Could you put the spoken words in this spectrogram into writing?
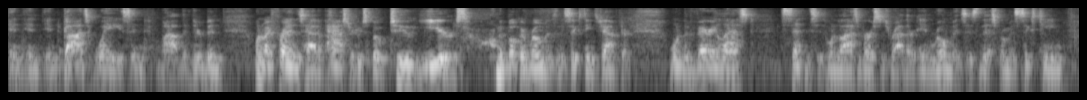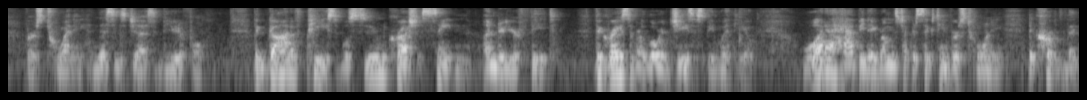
in, in, in God's ways. And wow, there have been, one of my friends had a pastor who spoke two years on the book of Romans in the 16th chapter. One of the very last sentences, one of the last verses rather, in Romans is this Romans 16, verse 20. And this is just beautiful. The God of peace will soon crush Satan under your feet. The grace of our Lord Jesus be with you. What a happy day. Romans chapter 16, verse 20. The, the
